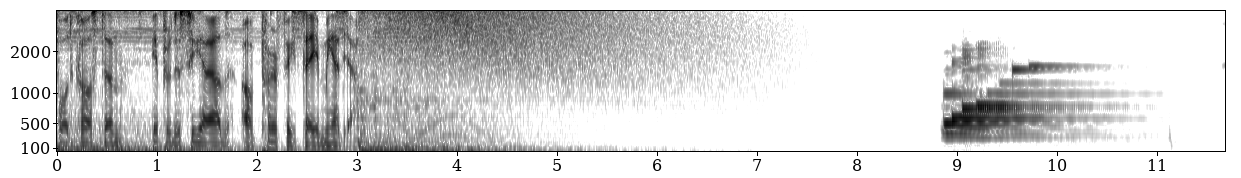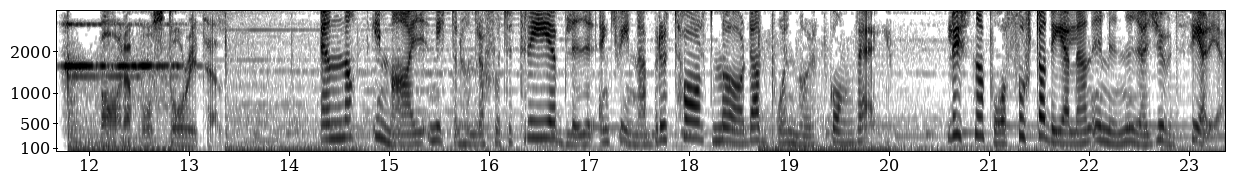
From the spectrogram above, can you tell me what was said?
Podcasten är producerad av Perfect Day Media. Bara på Storytel. En natt i maj 1973 blir en kvinna brutalt mördad på en mörk gångväg. Lyssna på första delen i min nya ljudserie.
